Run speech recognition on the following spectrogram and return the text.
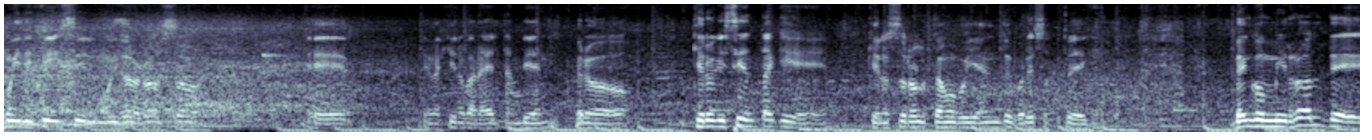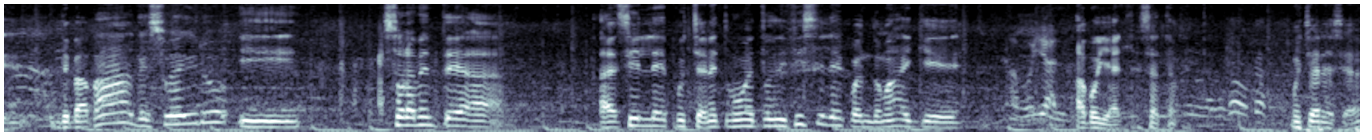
muy difícil, muy doloroso. Eh, me imagino para él también, pero quiero que sienta que, que nosotros lo estamos apoyando y por eso estoy aquí. Vengo en mi rol de, de papá, de suegro y solamente a, a decirles, pucha, en estos momentos difíciles, cuando más hay que Apoyarlo. apoyar, exactamente. Muchas gracias. ¿eh?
